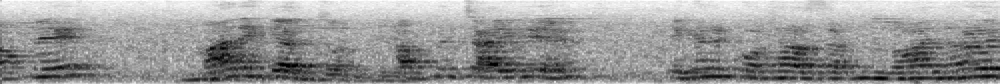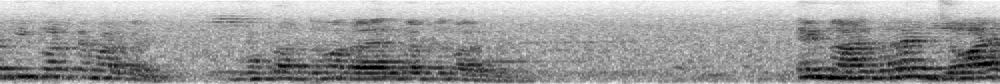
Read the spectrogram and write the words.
আপনি মালিক একজন। আপনি চাইলে এখানে কথা আছে আপনি নয় ধারায় কি করতে পারবেন? মোকদ্দমা দায়ের করতে পারবেন। এই নয় ধারায় জয়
